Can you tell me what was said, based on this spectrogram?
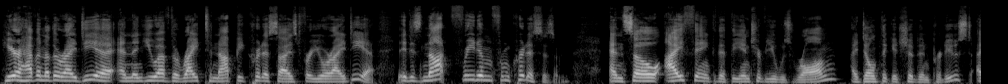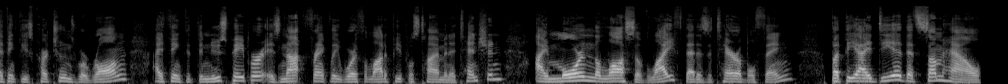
here, have another idea, and then you have the right to not be criticized for your idea. It is not freedom from criticism. And so I think that the interview was wrong. I don't think it should have been produced. I think these cartoons were wrong. I think that the newspaper is not, frankly, worth a lot of people's time and attention. I mourn the loss of life. That is a terrible thing. But the idea that somehow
